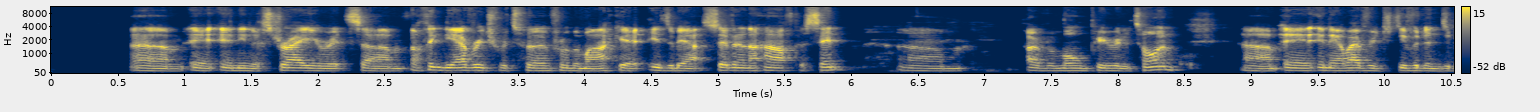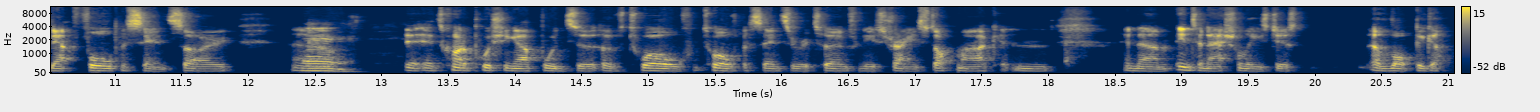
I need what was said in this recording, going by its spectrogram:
and, and, in Australia, it's um, I think the average return from the market is about seven and a half percent um, over a long period of time, and, and, our average dividend is about four percent. So. Mm it's kind of pushing upwards of 12 percent of return for the Australian stock market, and and um, internationally is just a lot bigger.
